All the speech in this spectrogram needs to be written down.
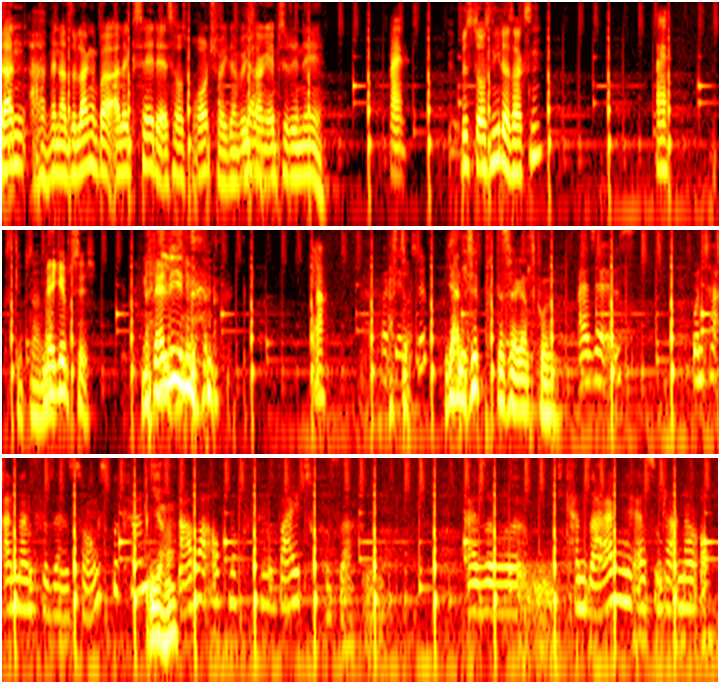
dann, ah, wenn er so lange bei Alexei, der ist ja aus Braunschweig, dann würde ich Ja. sagen MC René. Nein. Bist du aus Niedersachsen? Nein. Was gibt's da noch? Mehr gibt's nicht. Berlin. Bei dem Tipp. Ja, ein Tipp, das wäre ganz cool. Also er ist unter anderem für seine Songs bekannt, Ja. aber auch noch für weitere Sachen. Also ich kann sagen, er ist unter anderem auch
